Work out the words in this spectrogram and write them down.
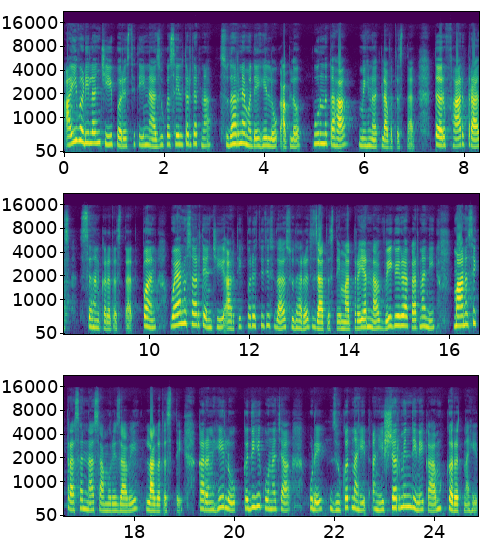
आई वडिलांची परिस्थिती नाजूक असेल तर त्यांना सुधारण्यामध्ये हे लोक आपलं पूर्णत मेहनत लावत असतात. तर फार त्रास सहन करत असतात. पण वयानुसार त्यांची आर्थिक परिस्थितीसुद्धा सुधारत जात असते. मात्र यांना वेगवेगळ्या कारणांनी मानसिक त्रासांना सामोरे जावे लागत असते. कारण हे लोक कधीही कोणाच्या पुढे झुकत नाहीत आणि शर्मिंदीने काम करत नाहीत.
